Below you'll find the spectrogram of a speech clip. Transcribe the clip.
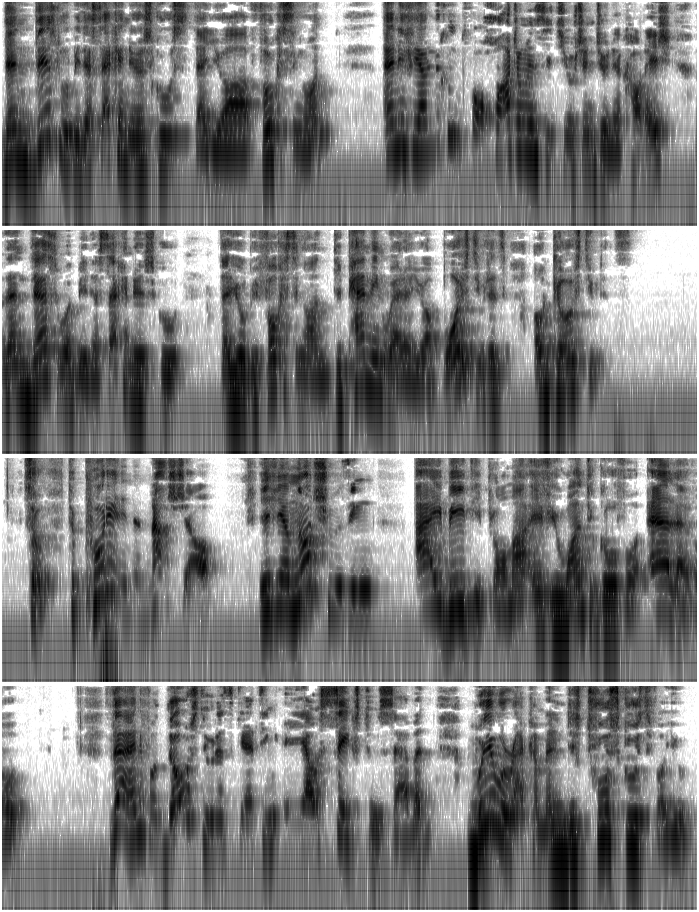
then this will be the secondary schools that you are focusing on. And if you are looking for Hwa Chong Institution Junior College, then this will be the secondary school that you'll be focusing on depending whether you are boy students or girl students. So to put it in a nutshell, if you're not choosing IB diploma if you want to go for A level. Then for those students getting AL 6 to 7, we will recommend these two schools for you.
